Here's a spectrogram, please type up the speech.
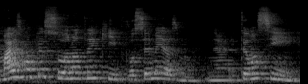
mais uma pessoa na tua equipe, você mesmo, né? Então, assim,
